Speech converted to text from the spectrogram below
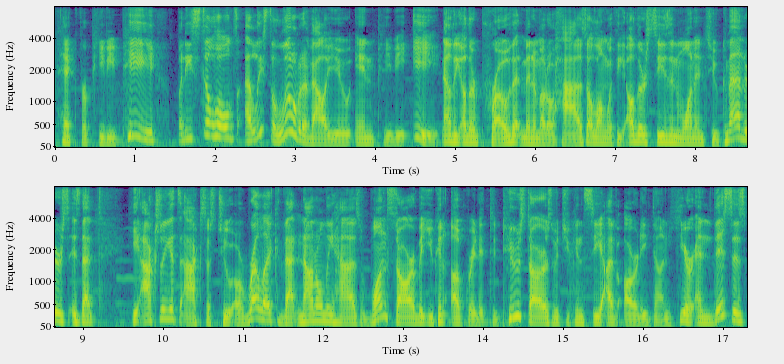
pick for PvP but he still holds at least a little bit of value in PvE now the other pro that Minamoto has along with the other season one and two commanders is that he actually gets access to a relic that not only has one star but you can upgrade it to two stars which you can see I've already done here. And this is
